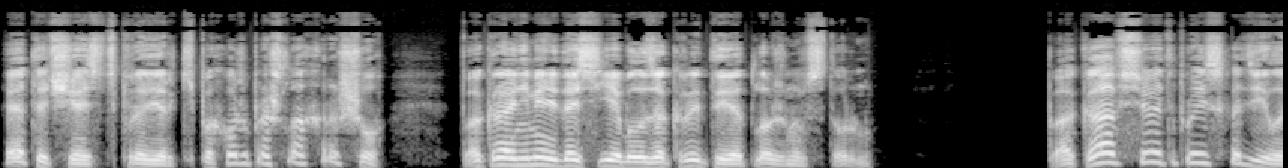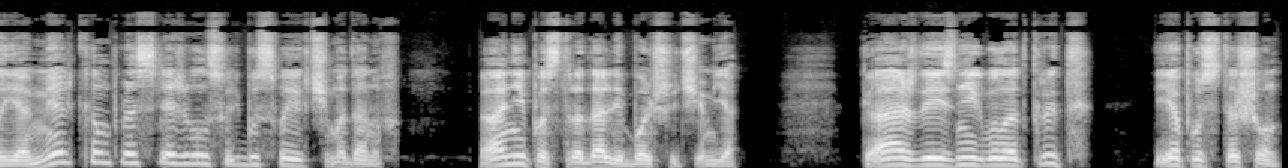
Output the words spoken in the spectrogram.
Эта часть проверки, похоже, прошла хорошо. По крайней мере, досье было закрыто и отложено в сторону. Пока все это происходило, я мельком прослеживал судьбу своих чемоданов. Они пострадали больше, чем я. Каждый из них был открыт и опустошен.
